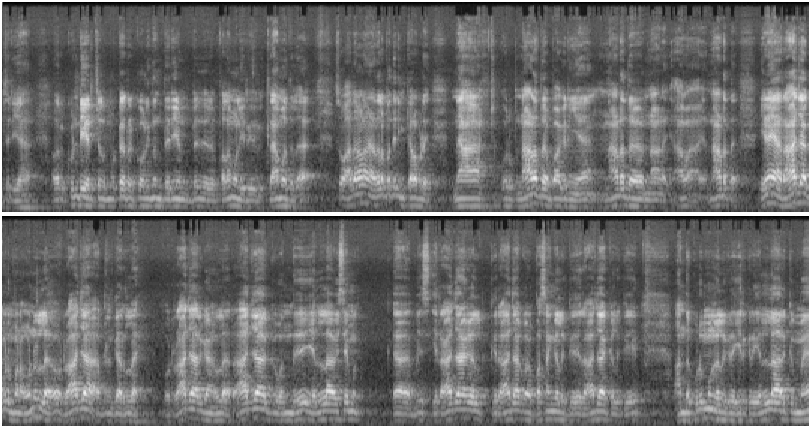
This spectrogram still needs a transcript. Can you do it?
சரியா? அவர் குண்டி எரிச்சல் முட்டையிடுற கோழி தான் தெரியும் பழமொழி இருக்குது கிராமத்தில். ஸோ அதனால் அதில் பற்றி நீங்கள் கவலைப்படு நான் ஒரு நாடகத்தை பார்க்குறீங்க. நாடகத்தை நா- அவ- நாடகத்தை ஏன் ராஜா குடும்பம் ஒன்றும் இல்லை ஒரு ராஜா அப்படின்னுக்காருல்ல ஒரு ராஜா இருக்காங்கல்ல. ராஜாவுக்கு வந்து எல்லா விஷயமும் ராஜாக்களுக்கு ராஜா பசங்களுக்கு ராஜாக்களுக்கு அந்த குடும்பங்களுக்கு இருக்கிற எல்லாருக்குமே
